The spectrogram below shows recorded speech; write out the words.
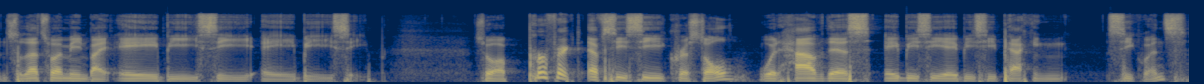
And so that's what I mean by A, B, C, A, B, C. So a perfect FCC crystal would have this ABC, ABC packing sequence.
